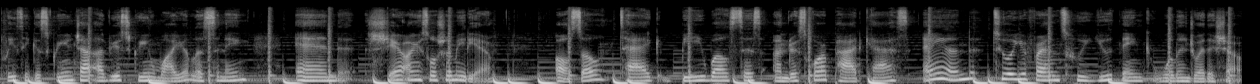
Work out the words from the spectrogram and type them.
please take a screenshot of your screen while you're listening and share on your social media. Also, tag Be Well Sis underscore podcast and two of your friends who you think will enjoy the show.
